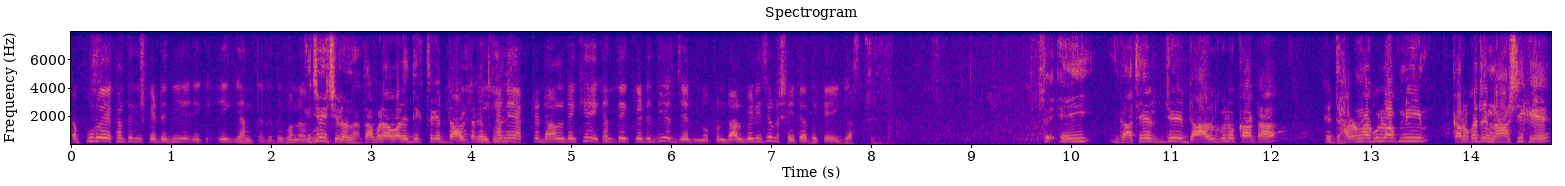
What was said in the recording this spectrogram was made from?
আর পুরো এখান থেকে কেটে দিয়ে এই- এইখান থেকে দেখুন কিছুই ছিল না। তারপরে আবার এদিক থেকে ডালটাকে এখানে একটা ডাল রেখে এখান থেকে কেটে দিয়ে যে নতুন ডাল বেরিয়েছিল সেইটা থেকে এই গাছ তৈরি করা। তো এই গাছের যে ডালগুলো কাটা এই ধারণাগুলো আপনি কারও কাছে না শিখে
